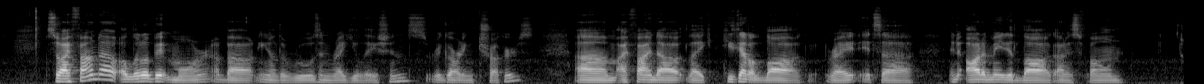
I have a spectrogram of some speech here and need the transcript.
So I found out a little bit more about you know the rules and regulations regarding truckers. Um, I find out like he's got a log, right? It's a an automated log on his phone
